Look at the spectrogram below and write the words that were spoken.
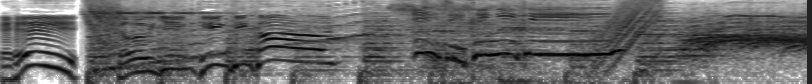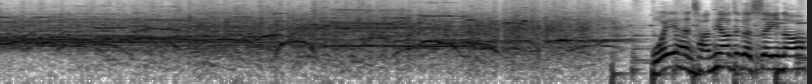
嘿嘿，声音听听看，一起听一听。我也很常听到这个声音哦，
